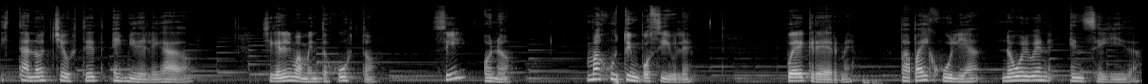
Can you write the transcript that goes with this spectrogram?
esta noche usted es mi delegado. Llegué en el momento justo. ¿Sí o no? Más justo imposible. Puede creerme. Papá y Julia no vuelven enseguida.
